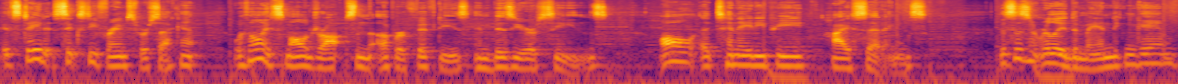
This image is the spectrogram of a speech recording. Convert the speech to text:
It stayed at 60 frames per second, with only small drops in the upper 50s in busier scenes, all at 1080p high settings. This isn't really a demanding game,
